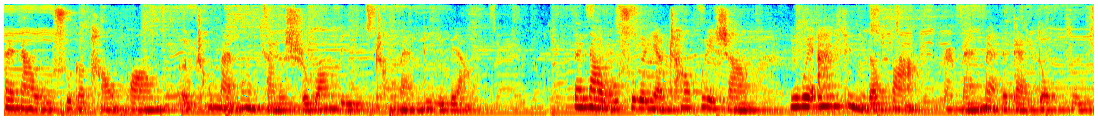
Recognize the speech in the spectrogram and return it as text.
在那无数个彷徨而充满梦想的时光里，充满力量；在那无数个演唱会上，因为阿信你的话而满满的感动自己，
